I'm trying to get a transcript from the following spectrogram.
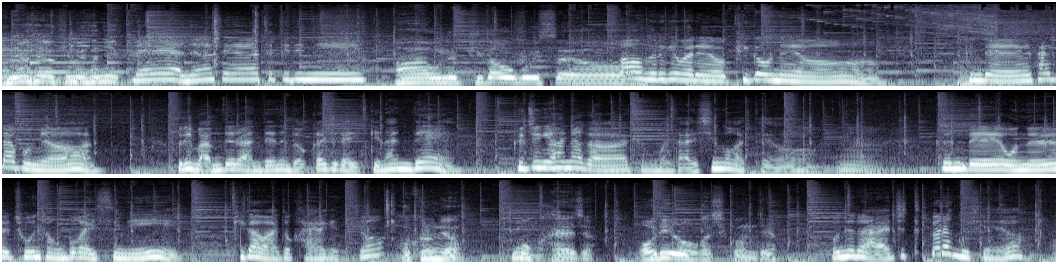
안녕하세요, 김 회사님. 네, 안녕하세요, 최PD님. 아, 오늘 비가 오고 있어요. 어, 그러게 말해요. 비가 오네요. 근데 살다 보면 우리 맘대로 안 되는 몇 가지가 있긴 한데 그 중에 하나가 정말 날씨인 것 같아요. 네. 근데 오늘 좋은 정보가 있으니 비가 와도 가야겠죠? 어, 그럼요. 네. 꼭 가야죠. 어디로 가실 건데요? 오늘은 아주 특별한 곳이에요. 아,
